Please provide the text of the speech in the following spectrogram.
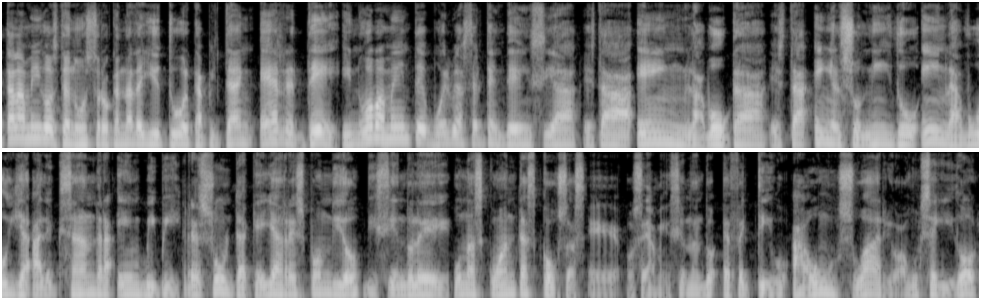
tal amigos de nuestro canal de YouTube, el Capitán RD? Y nuevamente vuelve a ser tendencia, está en la boca, está en el sonido, en la bulla Alexandra MVP. Resulta que ella respondió diciéndole unas cuantas cosas, eh, o sea, mencionando efectivo a un usuario, a un seguidor.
